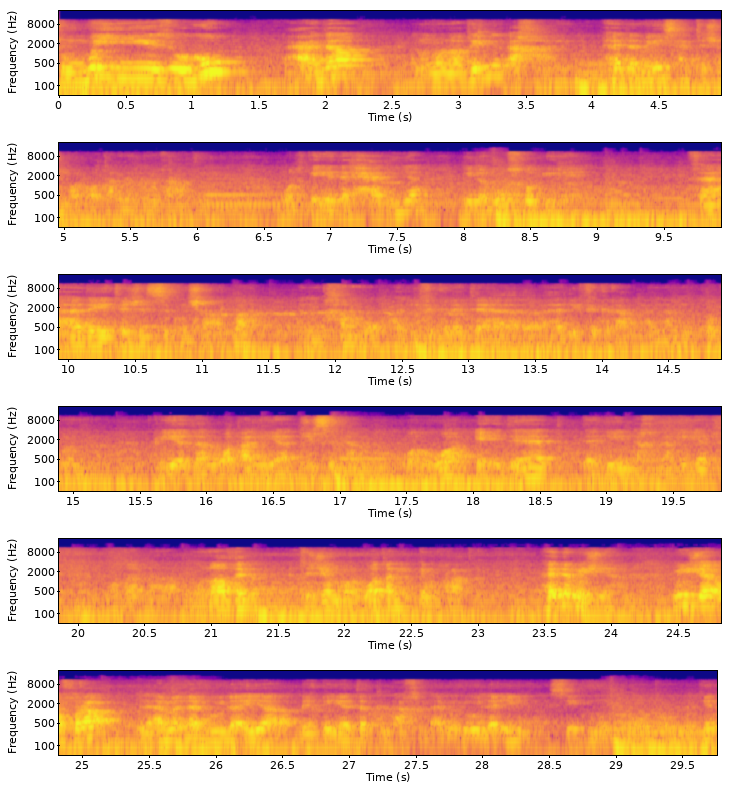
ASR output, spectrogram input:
تميزه على المناضلين الآخرين هذا ما يسعى التجمع الوطني الديمقراطي والقيادة الحالية إلى الوصول إليه. فهذا يتجسد إن شاء الله. أن هذه فكرة هذه فكرة أن نطلب من القيادة الوطنية جسدا وهو إعداد دليل أخلاقيات مناظر التجمع الوطني الديمقراطي. هذا من جهة. من جهة أخرى الأمانة الولائية بقيادة الأخ الأمين الولائي سيد آه،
